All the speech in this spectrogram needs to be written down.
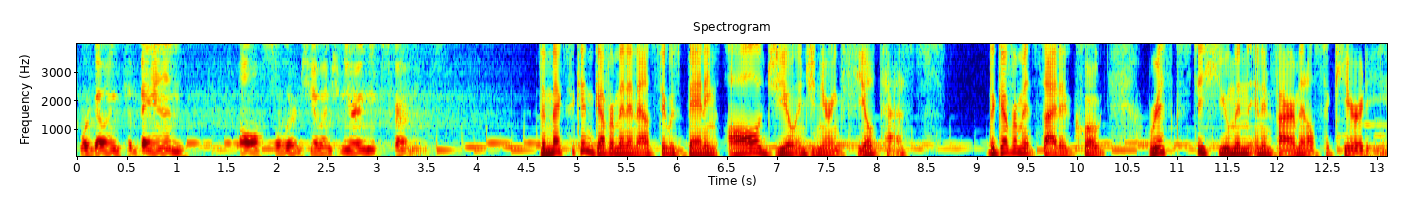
we're going to ban all solar geoengineering experiments. The Mexican government announced it was banning all geoengineering field tests. The government cited, quote, risks to human and environmental security.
